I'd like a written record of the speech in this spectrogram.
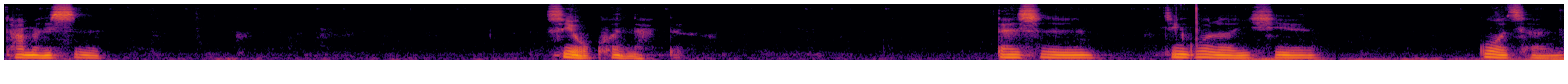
他们是是有困难的，但是经过了一些过程，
